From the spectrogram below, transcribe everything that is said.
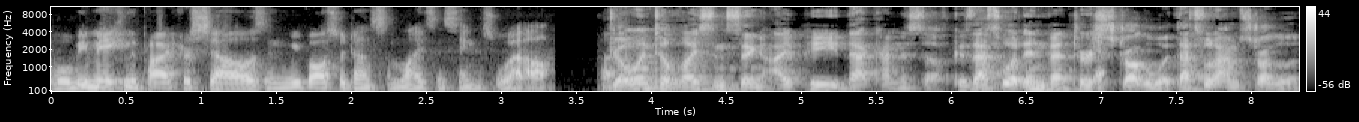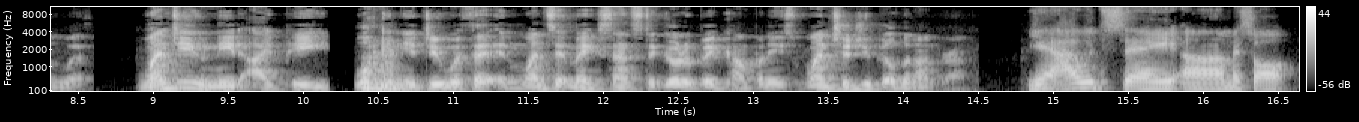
we'll be making the product ourselves, and we've also done some licensing as well. Go into licensing IP, that kind of stuff, because that's what inventors yeah. struggle with. That's what I'm struggling with. When do you need IP? What can you do with it? And when's it make sense to go to big companies? When should you build it on ground? Yeah, I would say um, it's all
